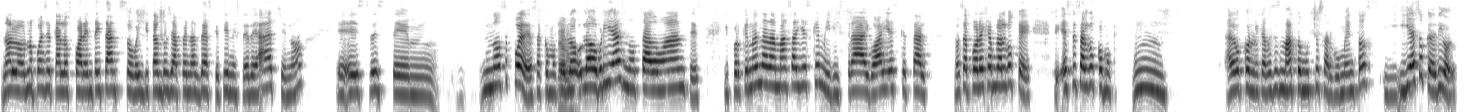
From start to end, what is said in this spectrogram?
no, no puede ser que a los cuarenta y tantos o veintitantos ya apenas veas que tienes TDAH, ¿no? E, es este, mm, no se puede, o sea, como que lo, lo, habrías notado antes. Y porque no es nada más, ay, es que me distraigo, ay, es que tal. O sea, por ejemplo, algo que, este es algo como que, algo con el que a veces mato muchos argumentos y, eso que digo,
